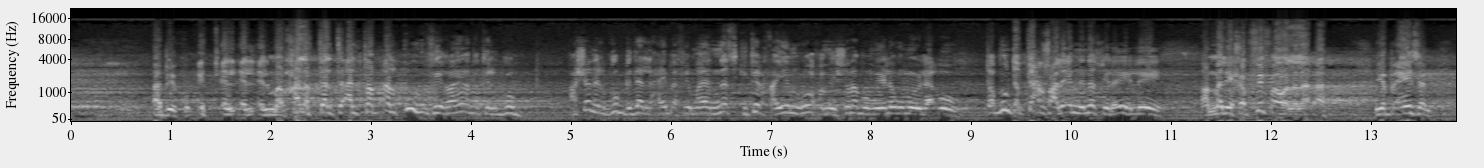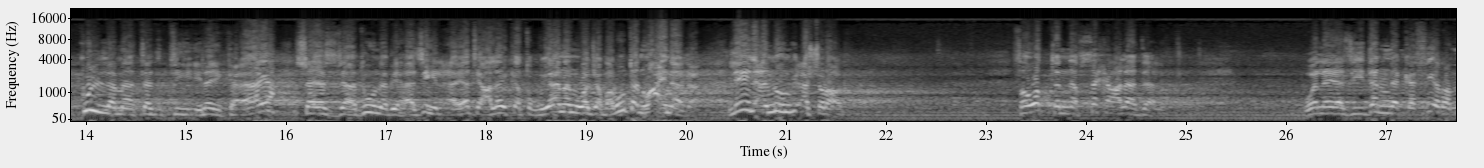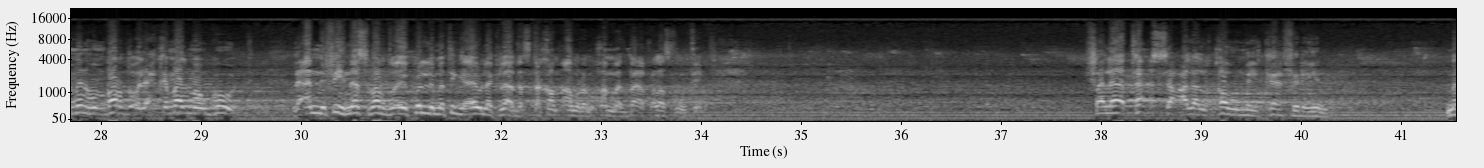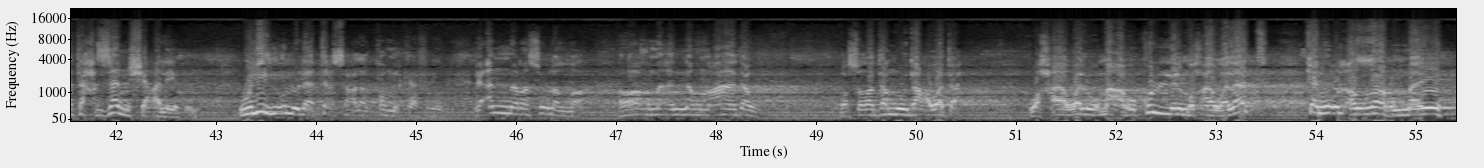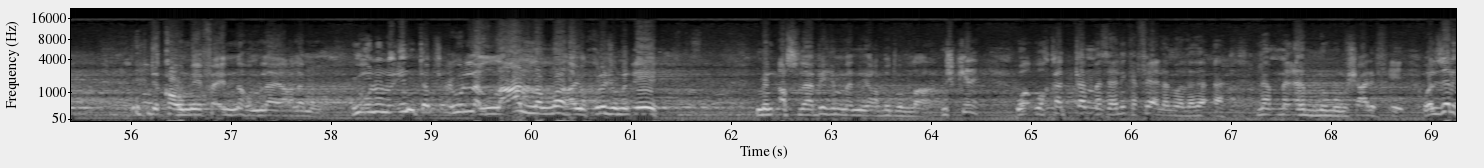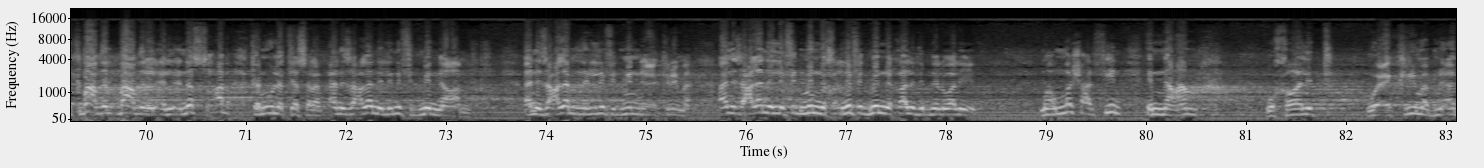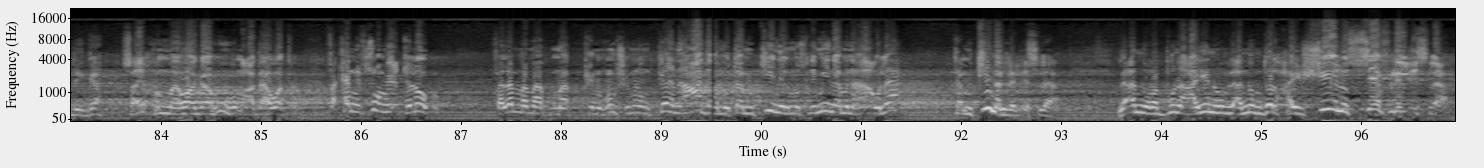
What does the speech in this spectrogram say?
أبيكم. المرحلة الثالثة قال طب ألقوه في غيابة الجب. عشان الجب ده اللي هيبقى فيه ميه الناس كتير هيروحوا يشربوا ويلاقوا ويلاقوه. طب وأنت بتحرص على إن الناس يلاقيه ليه؟ عمال يخففها ولا لأ؟ يبقى اذا كلما تأتي إليك آية سيزدادون بهذه الآية عليك طغيانا وجبروتا وعنادا ليه؟ لأنهم أشرار فوطن نفسك على ذلك. ولا يزيدن كثيرا منهم برضو الاحتمال موجود. لأن فيه ناس برضو إيه كل ما تيجي يقول لك لا ده استقام أمر محمد بقى خلاص ننتهي. فلا تأس على القوم الكافرين. ما تحزنش عليهم. وليه يقول له لا تأس على القوم الكافرين؟ لأن رسول الله رغم أنهم عادوا وصادموا دعوته. وحاولوا معه كل المحاولات. كان يقول اللهم إيه؟ اهد قومي فإنهم لا يعلمون. يقولوا له انت مش يقول لعل الله يخرج من إيه؟ من أصلابهم من يعبد الله. مش كده؟ وقد تم ذلك فعلا ولا لأ؟ لما آمنوا ومش عارف إيه. ولذلك بعض بعض الناس الصحابه كانوا يقول لك يا سلام أنا زعلان اللي نفد مني عمرو. أنا زعلان من اللي نفد مني عكرمة. أنا زعلان اللي نفد مني نفد مني خالد بن الوليد. ما هماش عارفين إن عمرو وخالد وعكرمة بن أبي جهل صحيح هم واجهوهم عداوه فكان نفسهم يقتلوهم. فلما ما مكنهمش منهم كان عدم تمكين المسلمين من هؤلاء تمكينا للإسلام لأن ربنا عينهم لأنهم دول هيشيلوا السيف للإسلام.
